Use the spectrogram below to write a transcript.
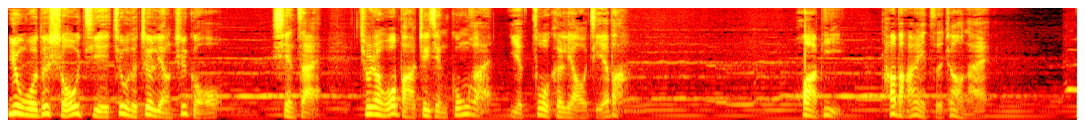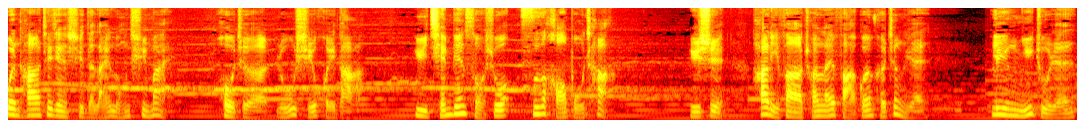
用我的手解救了这两只狗，现在。”就让我把这件公案也做个了结吧。话毕，他把爱子召来，问他这件事的来龙去脉。后者如实回答，与前边所说丝毫不差。于是哈里发传来法官和证人，令女主人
